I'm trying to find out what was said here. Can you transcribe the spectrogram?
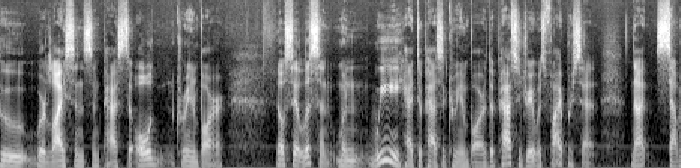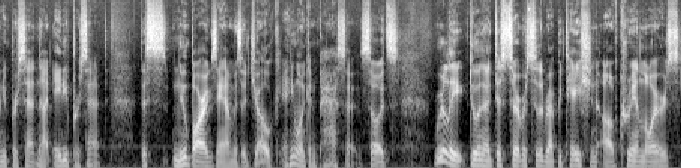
who were licensed and passed the old Korean bar, they'll say, listen, when we had to pass the Korean bar, the passage rate was 5%, not 70%, not 80%. This new bar exam is a joke. Anyone can pass it. So it's really doing a disservice to the reputation of Korean lawyers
